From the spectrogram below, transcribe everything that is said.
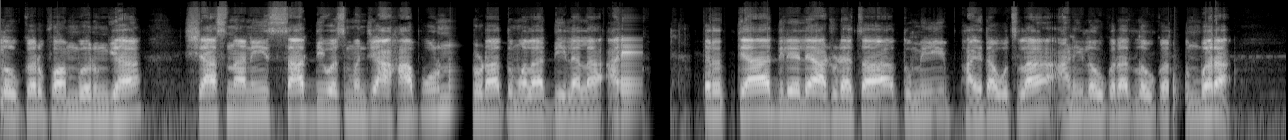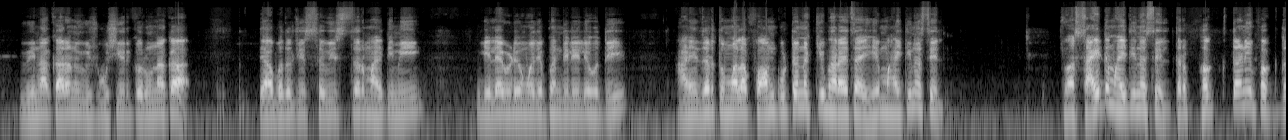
लवकर फॉर्म भरून घ्या. शासनाने सात दिवस म्हणजे हा पूर्ण आठवडा तुम्हाला दिलेला आहे. तर त्या दिलेल्या आठवड्याचा तुम्ही फायदा उचला आणि लवकरात लवकर फॉर्म भरा. विनाकारण उशीर करू नका. त्याबद्दलची सविस्तर माहिती मी गेल्या व्हिडिओमध्ये पण दिलेली होती. आणि जर तुम्हाला फॉर्म कुठं नक्की भरायचा आहे हे माहिती नसेल किंवा साईट माहिती नसेल तर फक्त आणि फक्त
